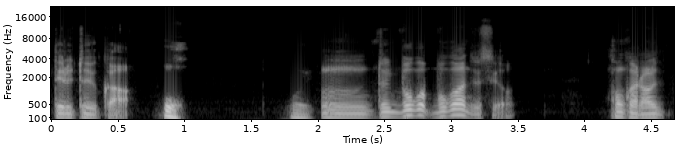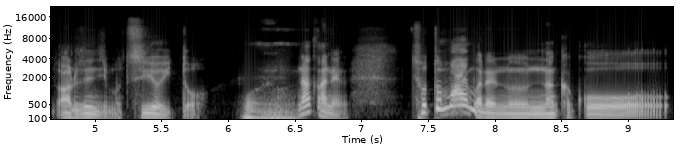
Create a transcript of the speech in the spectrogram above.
てるというか。おはいうん、で僕は、僕はですよ。今回のアルゼンチンも強いと。はいはい。なんかね、ちょっと前までのなんかこ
